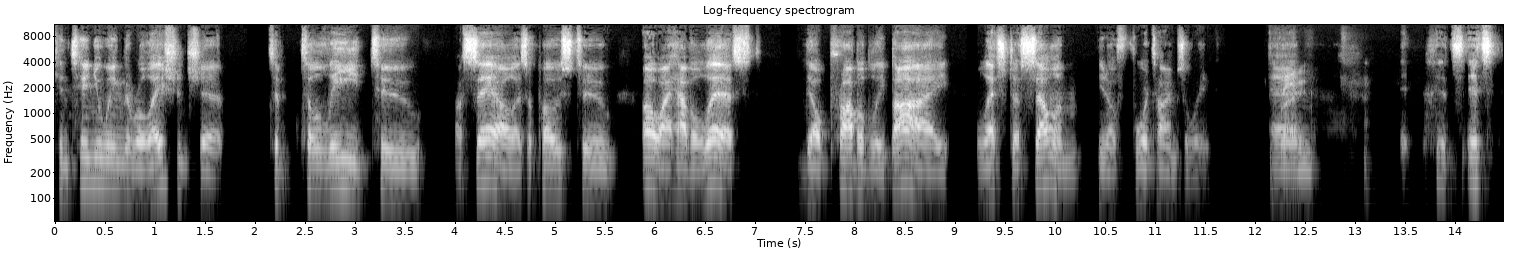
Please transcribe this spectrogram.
continuing the relationship to, to lead to a sale as opposed to oh i have a list they'll probably buy let's just sell them you know four times a week. And right. it's it's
